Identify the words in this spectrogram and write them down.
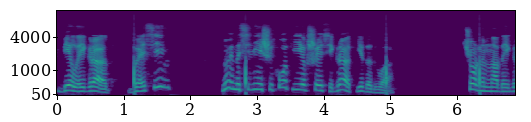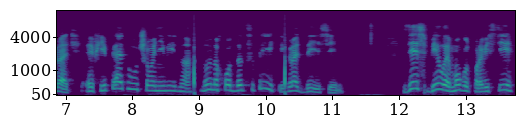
Белые играют b7. Ну и на сильнейший ход ef6 играют ед2. Черным надо играть fe5, лучшего не видно. Ну и на ход dc3 играть de7. Здесь белые могут провести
